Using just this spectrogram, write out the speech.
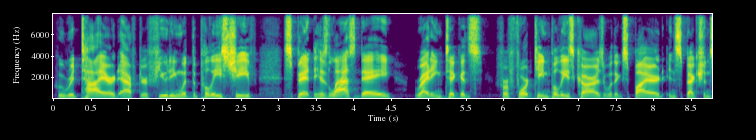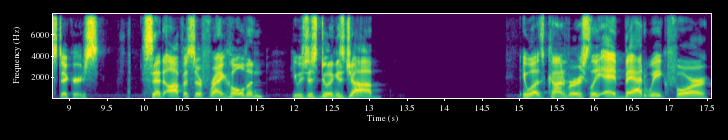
who retired after feuding with the police chief spent his last day writing tickets for 14 police cars with expired inspection stickers. Said Officer Frank Holden, he was just doing his job. It was conversely a bad week for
